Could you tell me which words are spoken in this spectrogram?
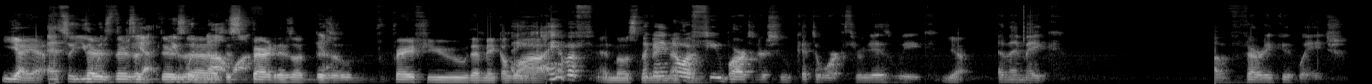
yeah, yeah. and so you there's would, there's a yeah, there's a not want. disparity. There's a there's a very few that make a lot, I, I have a f- and most like I know a few bartenders who get to work three days a week, Yeah. and they make a very good wage.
